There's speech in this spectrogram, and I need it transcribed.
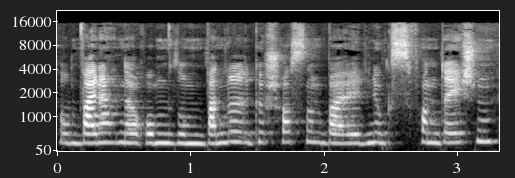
um Weihnachten herum so ein Bundle geschossen bei Linux Foundation.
